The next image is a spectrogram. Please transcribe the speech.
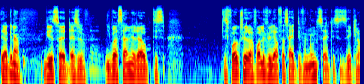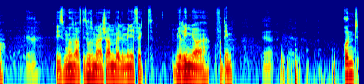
ja genau, wie es halt, also ich weiß auch nicht, ob das, das Volk soll auf alle Fälle auf der Seite von uns sein, das ist eh klar. Das muss man, auf das muss man auch schauen, weil im Endeffekt, wir leben ja auch von dem. Und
